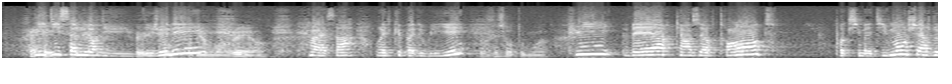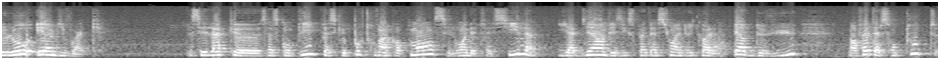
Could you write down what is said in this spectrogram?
midi sonne l'heure du déjeuner. bien manger, hein. Voilà, ça, on risque pas d'oublier. Fais surtout moi. Puis, vers 15h30, approximativement, on cherche de l'eau et un bivouac. C'est là que ça se complique parce que pour trouver un campement, c'est loin d'être facile. Il y a bien des exploitations agricoles à perte de vue, mais en fait, elles sont toutes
